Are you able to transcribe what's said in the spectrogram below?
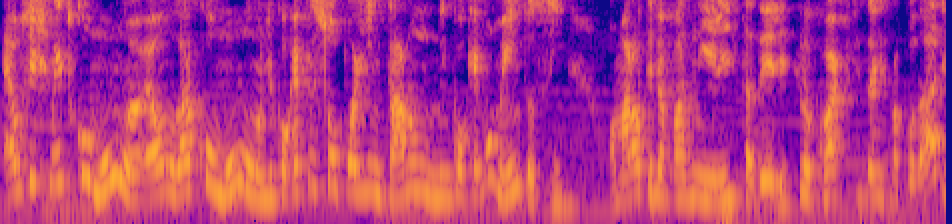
é um sentimento comum, é um lugar comum, onde qualquer pessoa pode entrar num- em qualquer momento, assim. O Amaral teve a fase nihilista dele no quarto que tá de faculdade,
